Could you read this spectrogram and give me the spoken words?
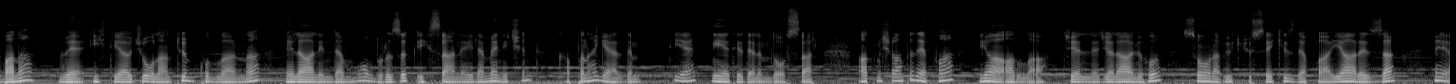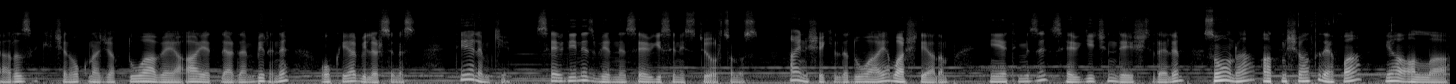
Bana ve ihtiyacı olan tüm kullarına helalinden bol rızık ihsan eylemen için kapına geldim diye niyet edelim dostlar. 66 defa Ya Allah Celle Celaluhu sonra 308 defa Ya Rezzak veya rızık için okunacak dua veya ayetlerden birini okuyabilirsiniz. Diyelim ki sevdiğiniz birinin sevgisini istiyorsunuz. Aynı şekilde duaya başlayalım. Niyetimizi sevgi için değiştirelim. Sonra 66 defa Ya Allah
